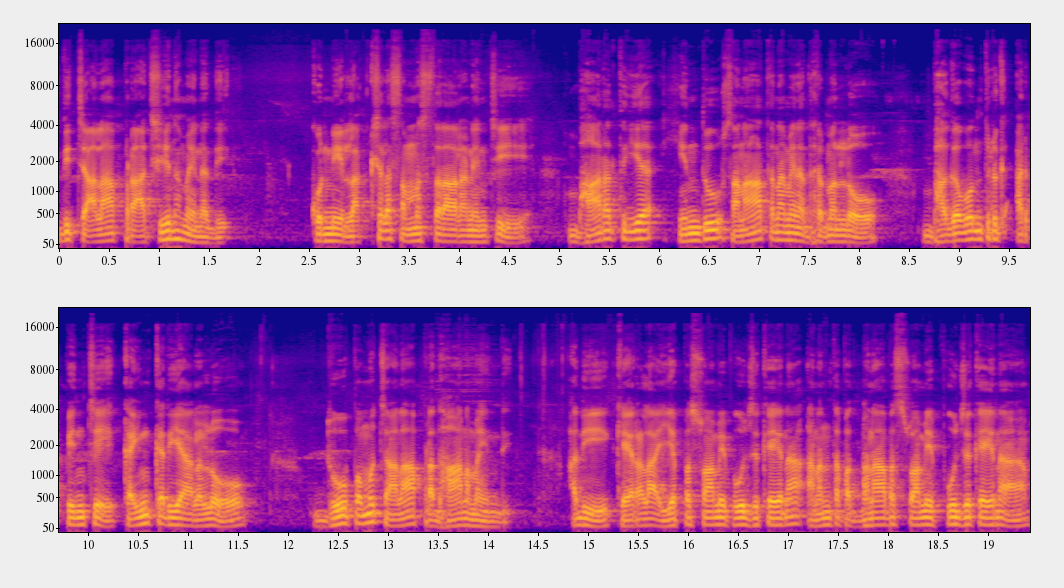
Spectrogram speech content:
ఇది చాలా ప్రాచీనమైనది. కొన్ని లక్షల సంవత్సరాల నుంచి భారతీయ హిందూ సనాతనమైన ధర్మంలో భగవంతుడికి అర్పించే కైంకర్యాలలో ధూపము చాలా ప్రధానమైంది. అది కేరళ అయ్యప్ప స్వామి పూజకైనా అనంత పద్మనాభ స్వామి పూజకైనా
